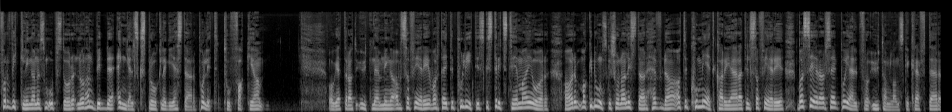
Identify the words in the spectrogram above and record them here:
forviklingene som oppstår når han bydde engelskspråklige gjester på litt tofakia. Og etter at utnevninga av Saferi ble et politisk stridstema i år, har makedonske journalister hevda at kometkarrieren til Saferi baserer seg på hjelp fra utenlandske krefter.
